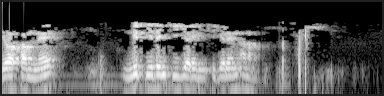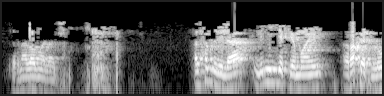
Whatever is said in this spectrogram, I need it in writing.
yoo xam ne nit ñi dañ ciy jëriñ ci geneen anam def naa loolu mooy laaj alhamdulilah li ñuy njëkke mooy rafetlu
